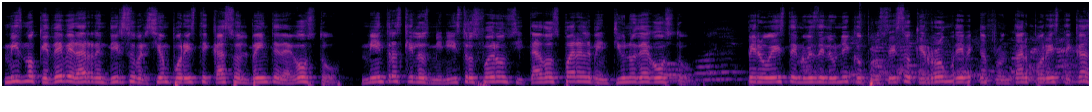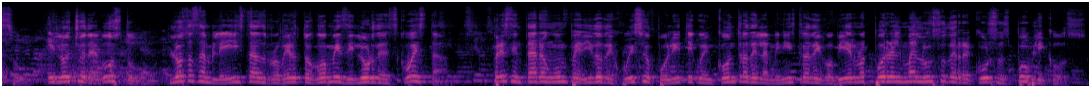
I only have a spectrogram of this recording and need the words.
mismo que deberá rendir su versión por este caso el 20 de agosto, mientras que los ministros fueron citados para el 21 de agosto. Pero este no es el único proceso que Romo debe afrontar por este caso. El 8 de agosto, los asambleístas Roberto Gómez y Lourdes Cuesta presentaron un pedido de juicio político en contra de la ministra de Gobierno por el mal uso de recursos públicos.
